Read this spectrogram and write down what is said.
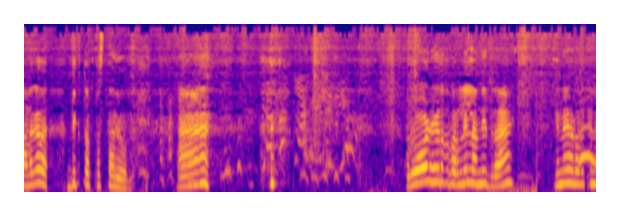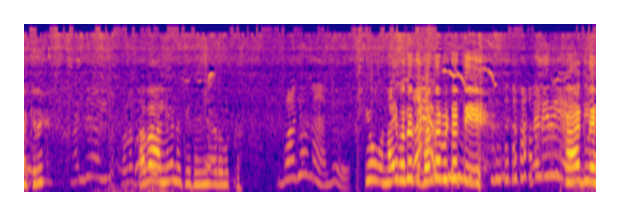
ನನಗರ ದಿಕ್ ತಪ್ಪಿಸ್ತಾರ ಇವ್ರು. ರೋಡ್ ಹಿಡಿದು ಬರ್ಲಿಲ್ಲ ಅಂದಿದ್ರ ಇನ್ನ ಹಿಡೋದಕ್ಕೆ ನಕ್ಕಿರಿ? ಅದ ಅಲ್ಲಿ ಏನಕ್ಕಿದೆ ಇನ್ನ ಹಿಡೋಲಕ್ಕ ಇವು ನಾಯಿ ಬಂದೈತಿ ಬಂದ ಬಿಟ್ಟೈತಿ. ಆಗ್ಲೇ.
